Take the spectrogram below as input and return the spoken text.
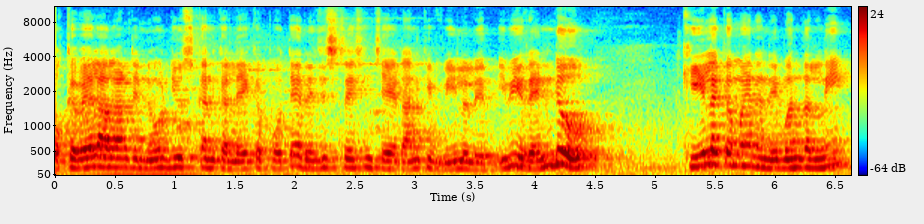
ఒకవేళ అలాంటి నో డ్యూస్ కనుక లేకపోతే రిజిస్ట్రేషన్ చేయడానికి వీలు లేదు. ఇవి రెండు కీలకమైన నిబంధనల్ని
